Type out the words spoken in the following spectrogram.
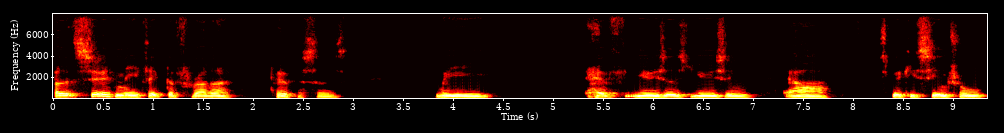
But it's certainly effective for other purposes. We have users using our Spooky Central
